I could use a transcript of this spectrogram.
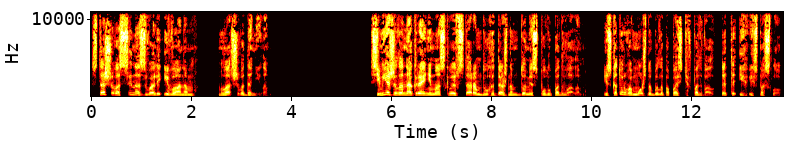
Старшего сына звали Иваном, младшего — Данилом. Семья жила на окраине Москвы в старом двухэтажном доме с полуподвалом из которого можно было попасть в подвал. Это их и спасло.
